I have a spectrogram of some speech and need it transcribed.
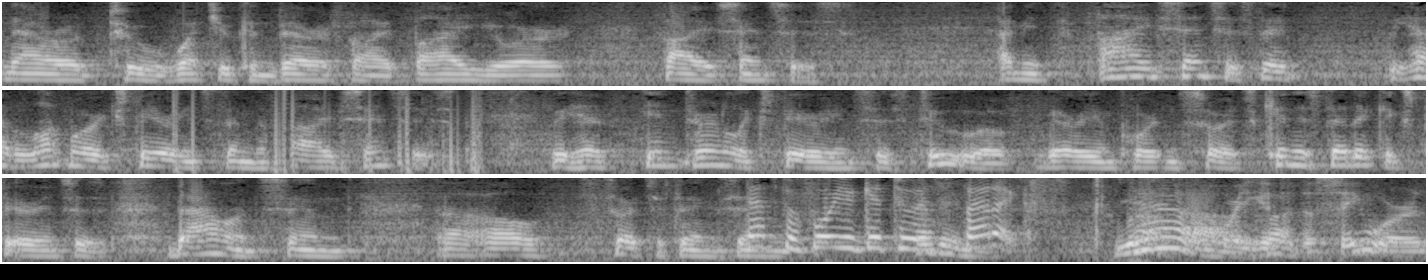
narrowed to what you can verify by your five senses. I mean, five senses that we have a lot more experience than the five senses. We have internal experiences too of very important sorts, kinesthetic experiences, balance, and uh, all sorts of things. That's and before you get to heaviness. aesthetics. Yeah. Well, before you get to the C word,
